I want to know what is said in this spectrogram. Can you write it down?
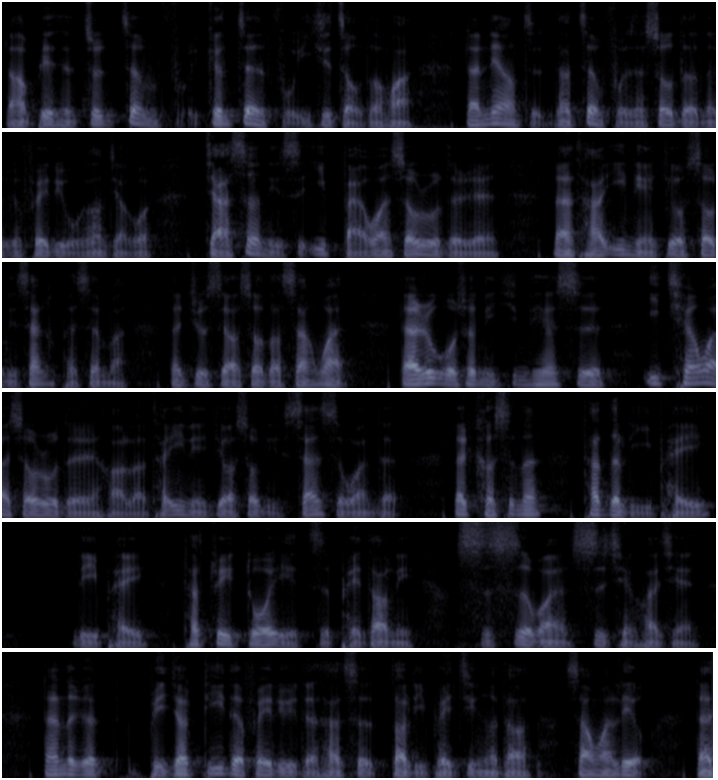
然后变成政政府跟政府一起走的话，那那样子，那政府是收的那个费率，我刚刚讲过，假设你是一百万收入的人，那他一年就收你三个 percent 嘛，那就是要收到三万。但如果说你今天是一千万收入的人，好了，他一年就要收你三十万的，那可是呢，他的理赔理赔，他最多也只赔到你十四万四千块钱。但那个比较低的费率的，它是到理赔金额到三万六，那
